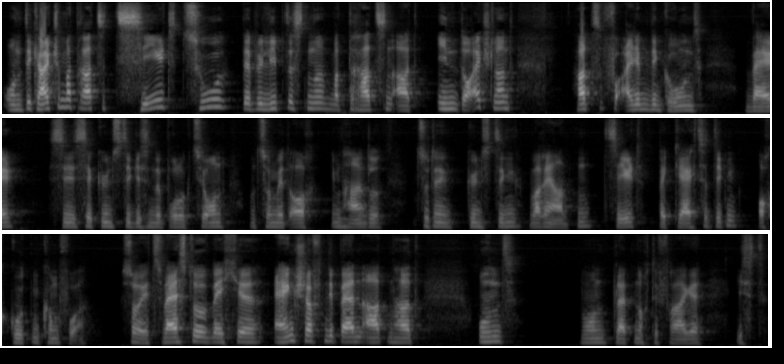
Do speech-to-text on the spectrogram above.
Und die Calcium-Matratze zählt zu der beliebtesten Matratzenart in Deutschland, hat vor allem den Grund, weil sie sehr günstig ist in der Produktion und somit auch im Handel zu den günstigen Varianten zählt, bei gleichzeitigem auch gutem Komfort. So, jetzt weißt du, welche Eigenschaften die beiden Arten hat und nun bleibt noch die Frage, ist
